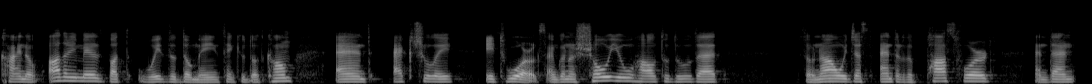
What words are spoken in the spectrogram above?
kind of other emails, but with the domain thankyou.com, and actually it works. I'm going to show you how to do that. So now we just enter the password, and then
